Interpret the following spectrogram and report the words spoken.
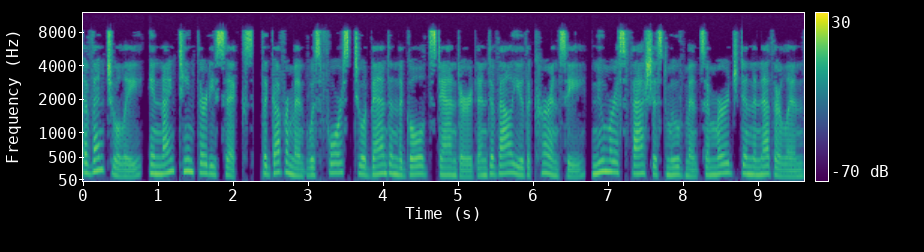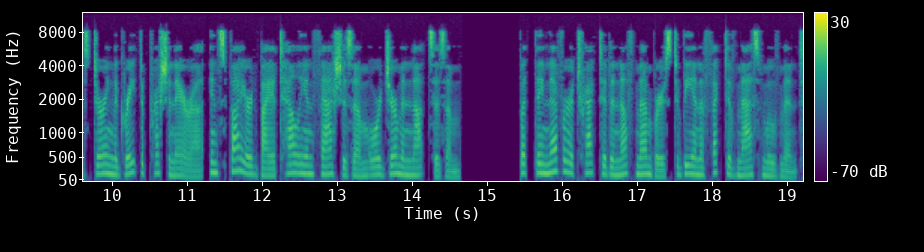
Eventually, in 1936, the government was forced to abandon the gold standard and devalue the currency. Numerous fascist movements emerged in the Netherlands during the Great Depression era, inspired by Italian fascism or German Nazism. But, they never attracted enough members to be an effective mass movement.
